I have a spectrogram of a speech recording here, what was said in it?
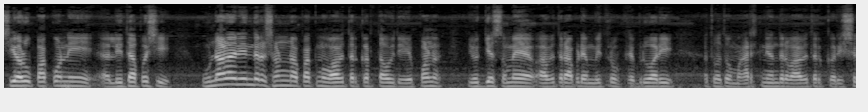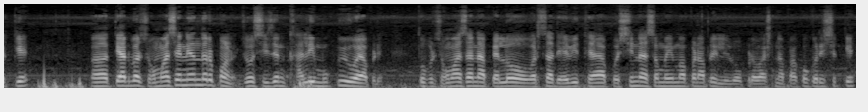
શિયાળુ પાકોની લીધા પછી ઉનાળાની અંદર શણના પાકનું વાવેતર કરતા હોય તો એ પણ યોગ્ય સમયે વાવેતર આપણે મિત્રો ફેબ્રુઆરી અથવા તો માર્ચની અંદર વાવેતર કરી શકીએ. ત્યારબાદ ચોમાસાની અંદર પણ જો સિઝન ખાલી મૂકવી હોય આપણે, તો પણ ચોમાસાના પહેલો વરસાદ હેવી થયા પછીના સમયમાં પણ આપણે લીલો પ્રવાસના પાકો કરી શકીએ.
